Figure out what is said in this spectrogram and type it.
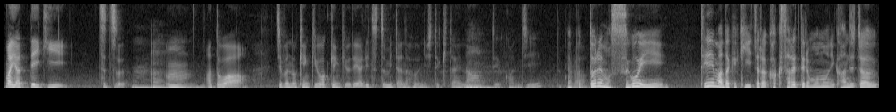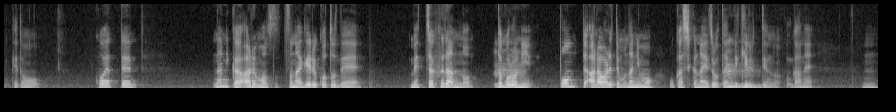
まあ、やっていきつつ、うんうん。うん、あとは自分の研究は研究でやりつつみたいな風にしていきたいなっていう感じ、やっぱどれもすごいテーマだけ聞いたら隠されてるものに感じちゃうけどこうやって何かあるものとつなげることでめっちゃ普段のところにポンって現れても何もおかしくない状態にできるっていうのがね、うん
